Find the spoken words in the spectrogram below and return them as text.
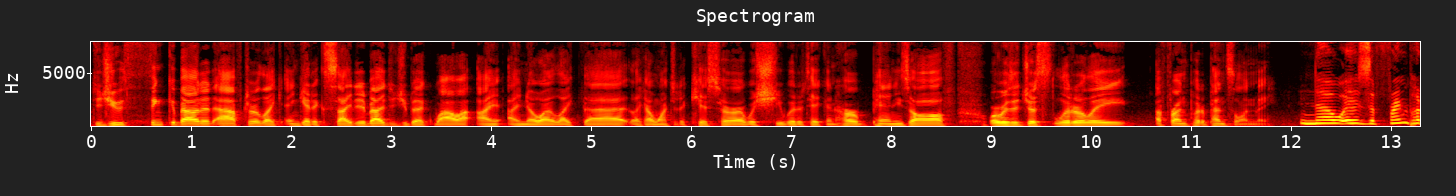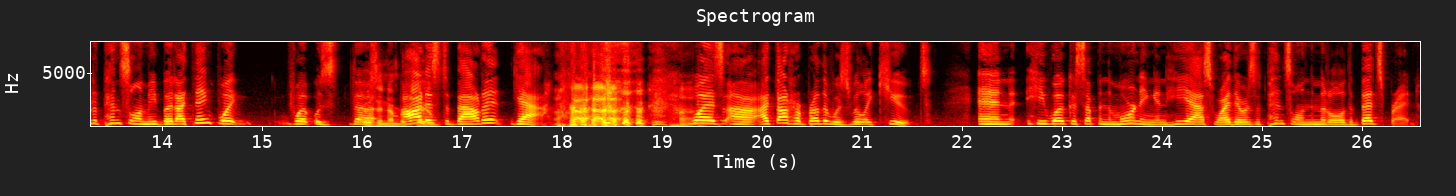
Did you think about it after, like, and get excited about it? Did you be like, "Wow, I, I know I like that. Like, I wanted to kiss her. I wish she would have taken her panties off," or was it just literally a friend put a pencil in me? No, it was a friend put a pencil in me, but I think what what was the Was it number two? oddest about it, yeah, was uh, I thought her brother was really cute, and he woke us up in the morning and he asked why there was a pencil in the middle of the bedspread.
